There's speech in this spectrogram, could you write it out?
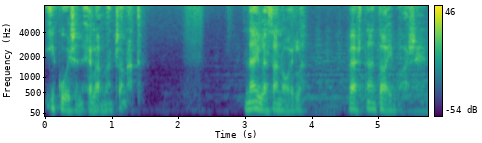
ikuisen elämän sanat. Näillä sanoilla päästään taivaaseen.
